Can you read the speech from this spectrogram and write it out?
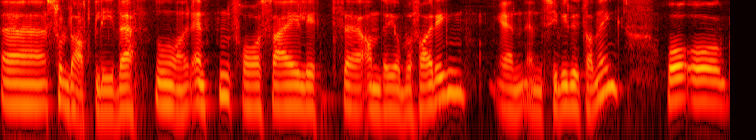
eh, soldatlivet noen år. Enten få seg litt eh, andre jobberfaring, en sivil utdanning, og, og,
